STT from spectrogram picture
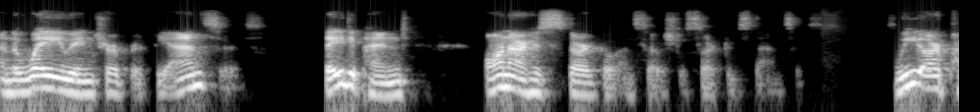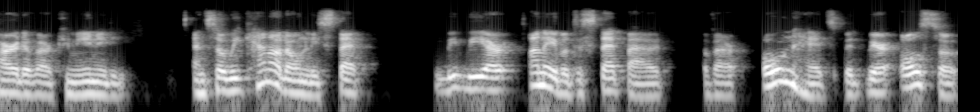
and the way we interpret the answers, they depend on our historical and social circumstances. We are part of our community. And so we cannot only step, we, we are unable to step out of our own heads, but we are also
